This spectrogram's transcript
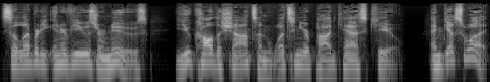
celebrity interviews or news, you call the shots on what's in your podcast queue. And guess what?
